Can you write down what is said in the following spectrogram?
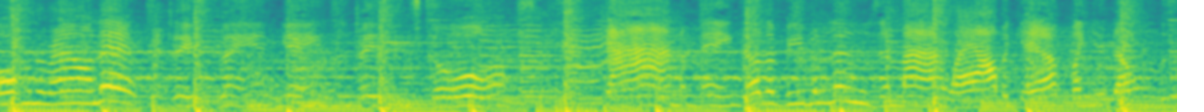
walking around every day playing games and making scores, trying to make other people lose their mind. Well, be careful you don't.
